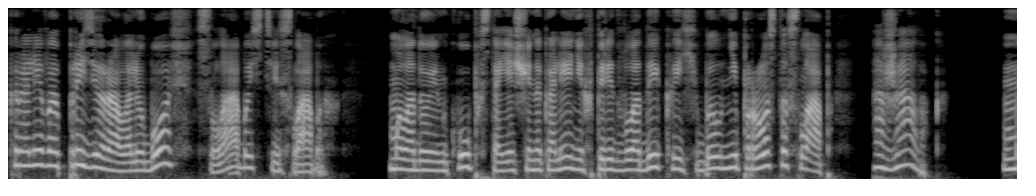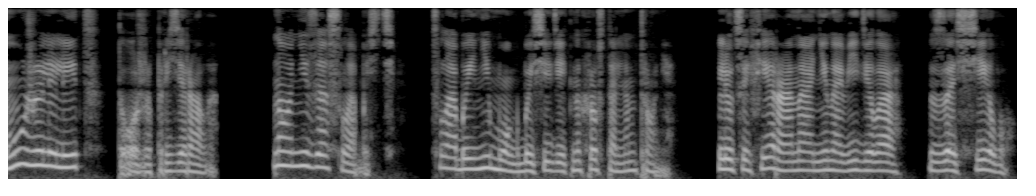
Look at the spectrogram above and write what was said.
Королева презирала любовь, слабость и слабых. Молодой инкуб, стоящий на коленях перед владыкой, был не просто слаб, а жалок. Мужа Лилит тоже презирала. Но не за слабость. Слабый не мог бы сидеть на хрустальном троне. Люцифера она ненавидела за силу,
